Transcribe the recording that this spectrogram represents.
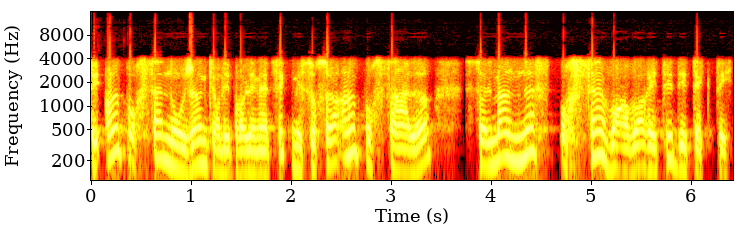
c'est 1% de nos jeunes qui ont des problématiques, mais sur ce 1% là, seulement 9% vont avoir été détectés.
